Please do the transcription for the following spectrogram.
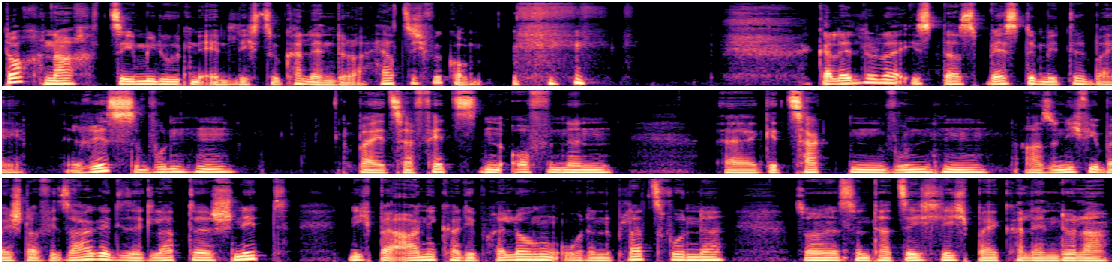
doch nach zehn Minuten endlich zu Calendula. Herzlich willkommen. Calendula ist das beste Mittel bei Risswunden, bei zerfetzten, offenen, äh, gezackten Wunden, also nicht wie bei Staphysage, dieser glatte Schnitt, nicht bei Arnika die Prellung oder eine Platzwunde, sondern es sind tatsächlich bei Calendula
